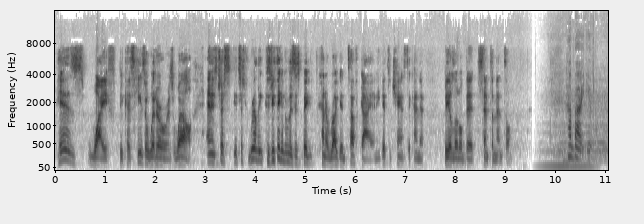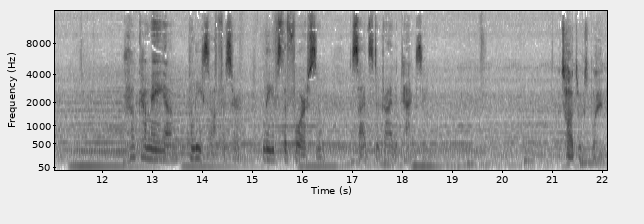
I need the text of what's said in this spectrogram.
his wife because he's a widower as well. And it's just it's just really because you think of him as this big kind of rugged tough guy, and he gets a chance to kind of be a little bit sentimental. How about you? How come a uh, police officer leaves the force and decides to drive a taxi. It's hard to explain.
